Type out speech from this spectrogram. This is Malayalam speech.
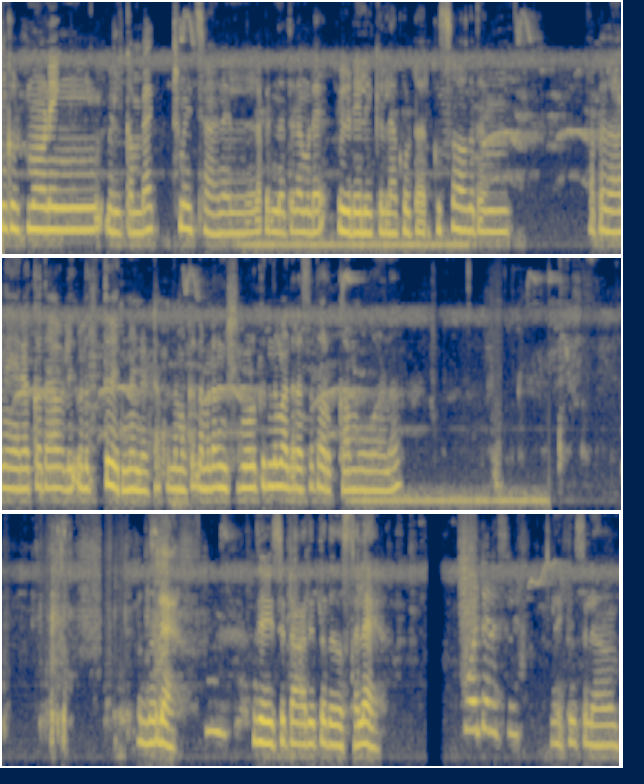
Good morning. Welcome back to my channel. അപ്പോൾ ഇന്നത്തെ നമ്മുടെ വീഡിയോയിലേക്ക് എല്ലാ കൂട്ടുകാർക്കും സ്വാഗതം. അപ്പോൾ അതാ നേരമൊക്കെ അതാ വെളി വെളുത്ത് വരുന്നുണ്ട് കേട്ടോ. അപ്പം നമുക്ക് നമ്മുടെ റിൻഷിമോൾക്ക് ഇന്ന് മദ്രസ തുറക്കാൻ പോവാണ്. ഒന്നല്ലേ ജയിച്ചിട്ട് ആദ്യത്തെ ദിവസം അല്ലേ വലൈക്കും അസ്സലാം.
